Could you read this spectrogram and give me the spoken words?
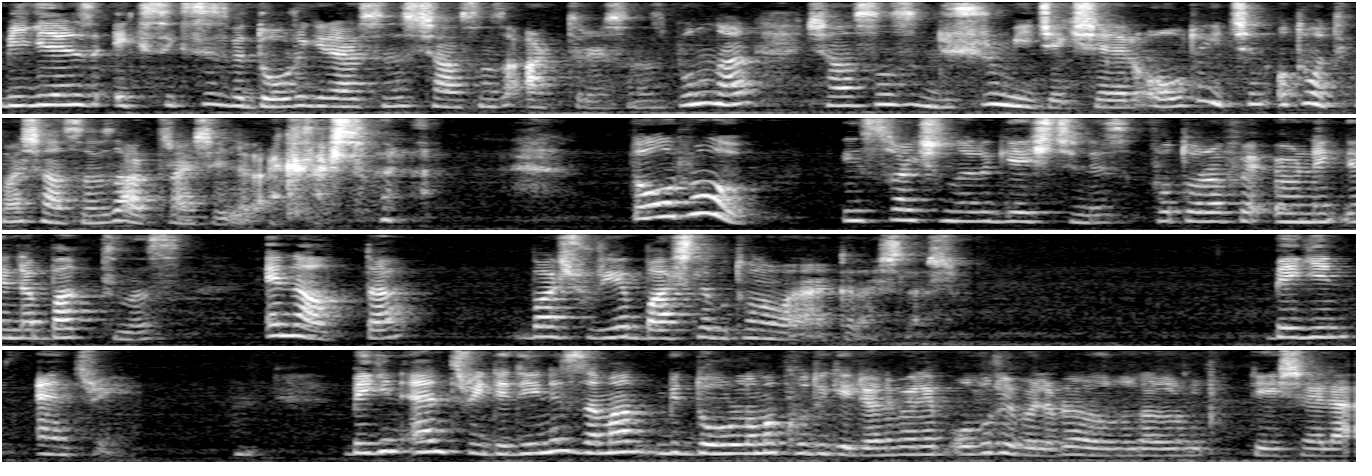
Bilgilerinizi eksiksiz ve doğru girerseniz şansınızı arttırırsınız. Bunlar şansınızı düşürmeyecek şeyler olduğu için otomatikman şansınızı arttıran şeyler arkadaşlar. doğru. Instruction'ları geçtiniz, fotoğraf ve örneklerine baktınız. En altta başvuruya başla butonu var arkadaşlar. Begin entry. Begin entry dediğiniz zaman bir doğrulama kodu geliyor. Hani böyle olur ya böyle diye şeyler.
